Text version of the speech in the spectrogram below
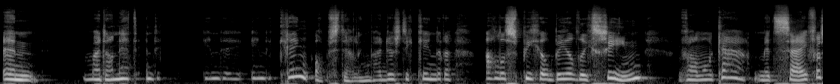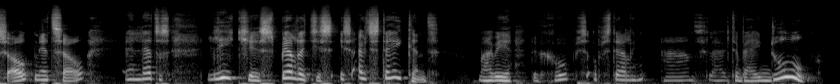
En, maar dan net in de, in, de, in de kringopstelling, waar dus die kinderen alles spiegelbeeldig zien van elkaar. Met cijfers ook, net zo. En letters, liedjes, spelletjes is uitstekend. Maar weer de groepsopstelling aansluiten bij het doel. Wat De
